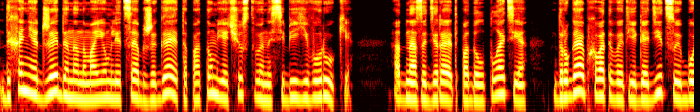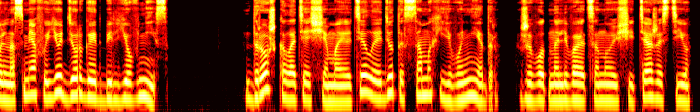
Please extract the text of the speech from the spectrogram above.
Дыхание Джейдена на моем лице обжигает, а потом я чувствую на себе его руки. Одна задирает подол платья, другая обхватывает ягодицу и, больно смяв ее, дергает белье вниз. Дрожь, колотящая мое тело, идет из самых его недр. Живот наливается ноющей тяжестью,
